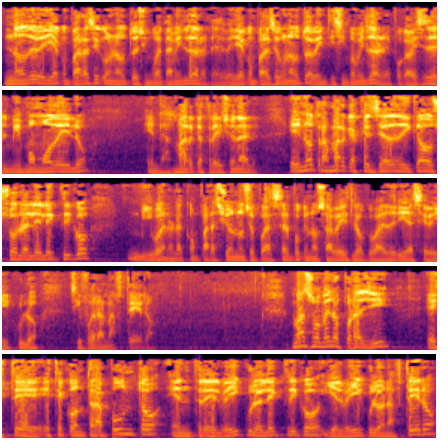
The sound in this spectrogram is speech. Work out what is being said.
no debería compararse con un auto de 50 mil dólares, debería compararse con un auto de 25 mil dólares, porque a veces es el mismo modelo en las marcas tradicionales. En otras marcas que se han dedicado solo al eléctrico, y bueno, la comparación no se puede hacer porque no sabés lo que valdría ese vehículo si fuera naftero. Más o menos por allí, este, este contrapunto entre el vehículo eléctrico y el vehículo naftero,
